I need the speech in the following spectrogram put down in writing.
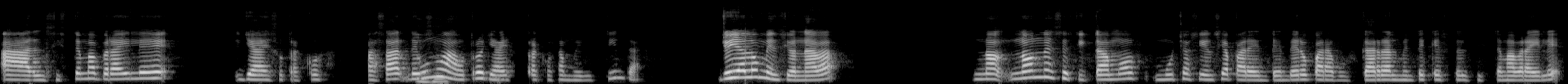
al sistema braille ya es otra cosa. Pasar de uno a otro ya es otra cosa muy distinta. Yo ya lo mencionaba, no, no necesitamos mucha ciencia para entender o para buscar realmente qué es el sistema braille.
